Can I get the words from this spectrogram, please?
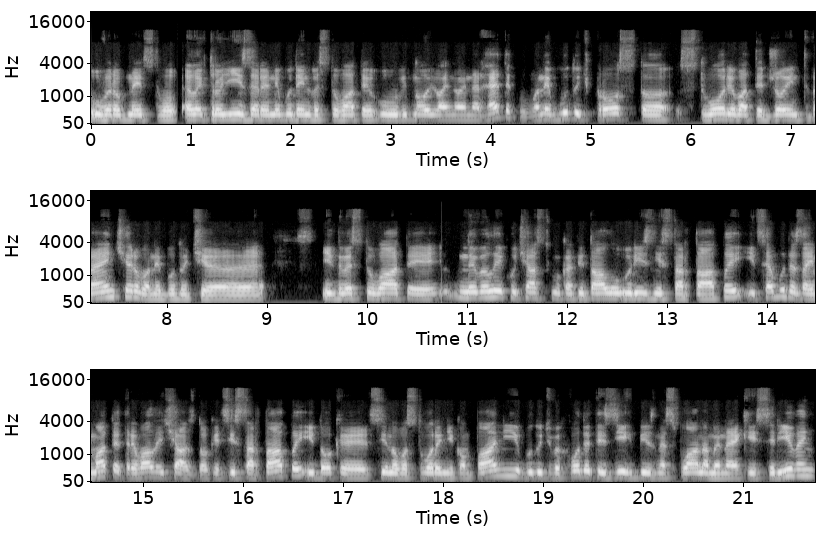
у виробництво електролізери, не буде інвестувати у відновлювальну енергетику. Вони будуть просто створювати joint venture, Вони будуть е, інвестувати невелику частку капіталу у різні стартапи, і це буде займати тривалий час, доки ці стартапи і доки ці новостворені компанії будуть виходити з їх бізнес-планами на якийсь рівень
